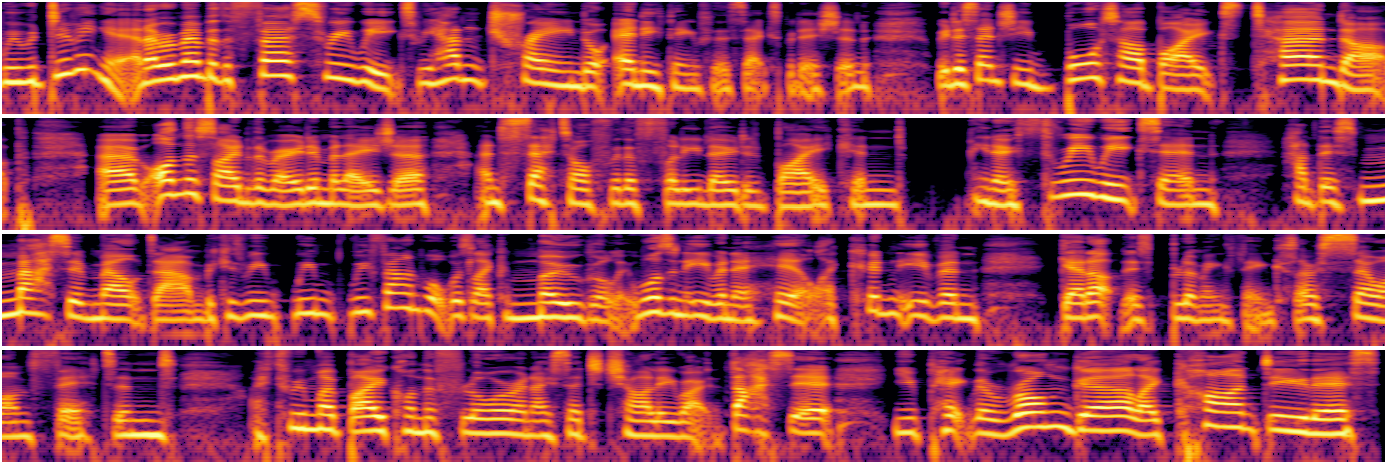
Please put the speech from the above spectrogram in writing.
we were doing it. And I remember the first three weeks, we hadn't trained or anything for this expedition. We'd essentially bought our bikes, turned up um, on the side of the road in Malaysia, and set off with a fully loaded bike. And you know, three weeks in, had this massive meltdown because we we we found what was like a mogul. It wasn't even a hill. I couldn't even get up this blooming thing because I was so unfit. And I threw my bike on the floor and I said to Charlie, "Right, that's it. You picked the wrong girl. I can't do this."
